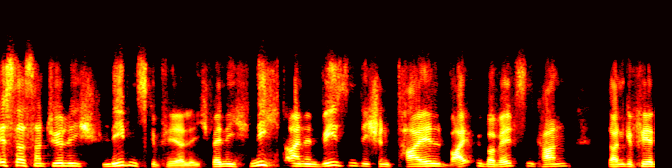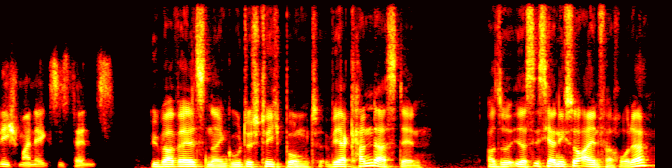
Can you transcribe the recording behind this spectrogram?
ist das natürlich lebensgefährlich. Wenn ich nicht einen wesentlichen Teil überwälzen kann, dann gefährde ich meine Existenz. Überwälzen, ein guter Stichpunkt. Wer kann das denn? Also das ist ja nicht so einfach, oder?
